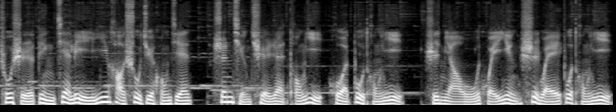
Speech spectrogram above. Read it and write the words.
初始并建立一号数据空间，申请确认同意或不同意，十秒无回应视为不同意。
